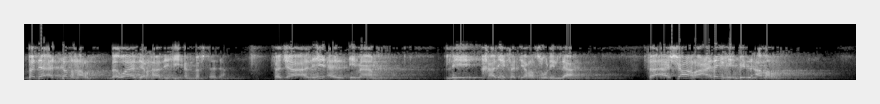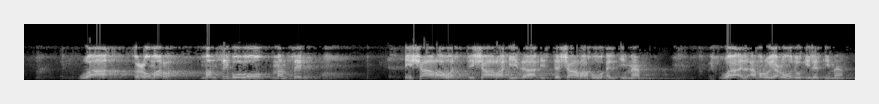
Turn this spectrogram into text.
بدأت تظهر بوادر هذه المفسدة. فجاء لي الإمام لخليفة رسول الله فأشار عليه بالأمر وعمر منصبه منصب إشارة واستشارة إذا استشاره الإمام والأمر يعود إلى الإمام.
